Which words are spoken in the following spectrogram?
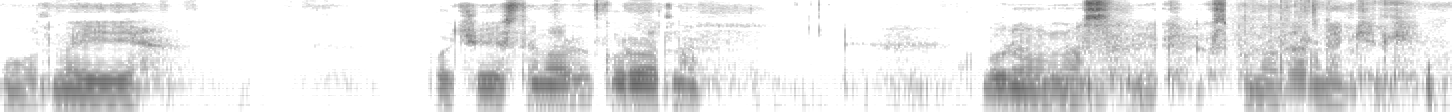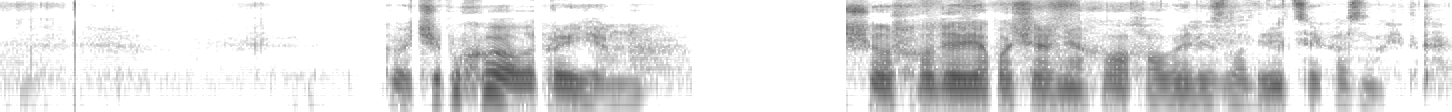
От ми її почистимо акуратно. Буде у нас як експонат гарненький. Чепуха, але приємно. Що ж, ходив я по черняхах, а вилізла, дивіться, яка знахідка.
